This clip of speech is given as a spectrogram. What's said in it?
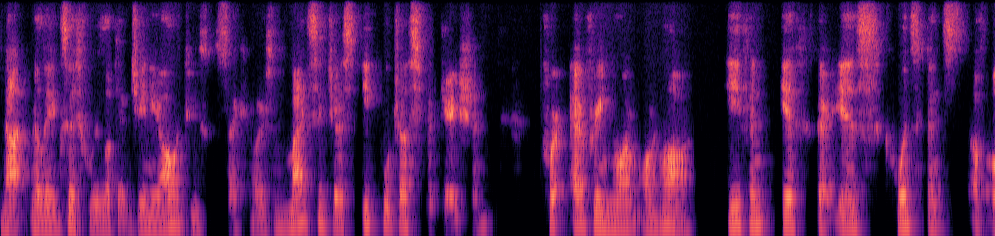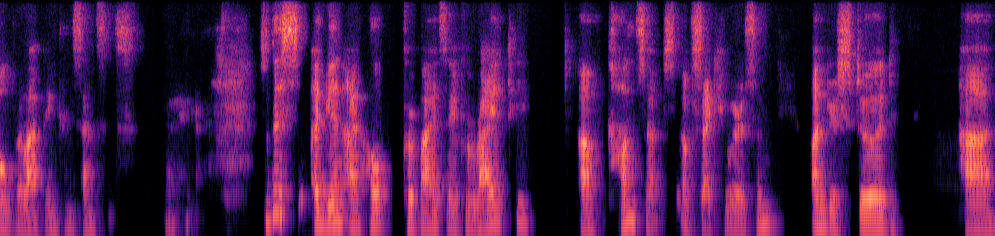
not really exist. We look at genealogies of secularism, might suggest equal justification for every norm or law, even if there is coincidence of overlapping consensus. So this, again, I hope provides a variety of concepts of secularism understood uh,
